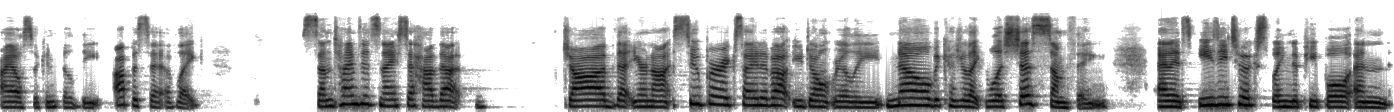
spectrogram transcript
i also can feel the opposite of like sometimes it's nice to have that job that you're not super excited about you don't really know because you're like well it's just something. And it's easy to explain to people and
